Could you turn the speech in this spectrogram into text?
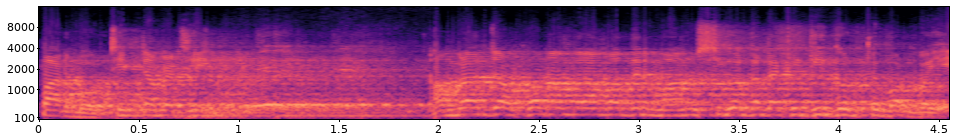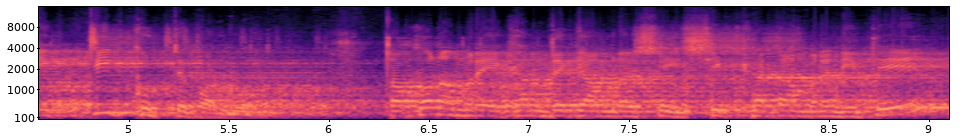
পারব। ঠিক না ঠিক? আমরা যখন আমরা আমাদের মানসিকতাটাকে কি করতে পারব? অ্যাক্টিভ করতে পারব। তখন আমরা এখান থেকে আমরা সেই শিক্ষাটা আমরা নিতে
